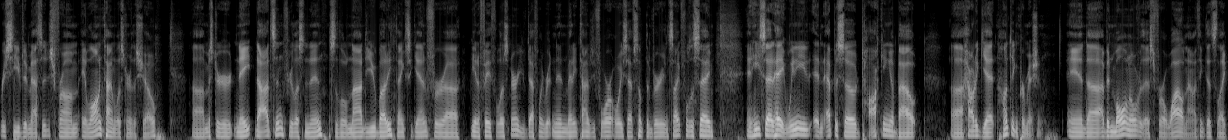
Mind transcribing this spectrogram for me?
received a message from a longtime listener of the show, uh, Mr. Nate Dodson. If you're listening in, this is a little nod to you, buddy. Thanks again for uh, being a faithful listener. You've definitely written in many times before. Always have something very insightful to say and he said, "Hey, we need an episode talking about uh, how to get hunting permission." And uh, I've been mulling over this for a while now. I think that's like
